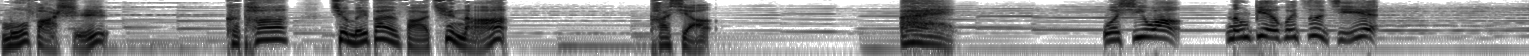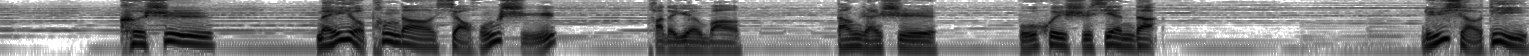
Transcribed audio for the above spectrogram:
魔法石，可他却没办法去拿。他想：“哎，我希望能变回自己。”可是没有碰到小红石，他的愿望当然是不会实现的。驴小弟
